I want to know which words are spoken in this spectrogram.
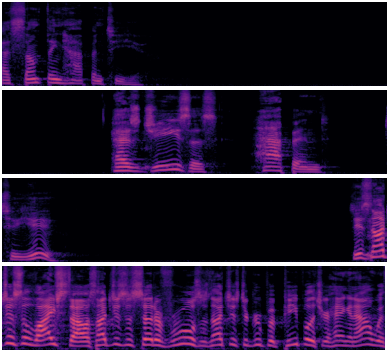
Has something happened to you? Has Jesus happened to you? See, it's not just a lifestyle, it's not just a set of rules, it's not just a group of people that you're hanging out with.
